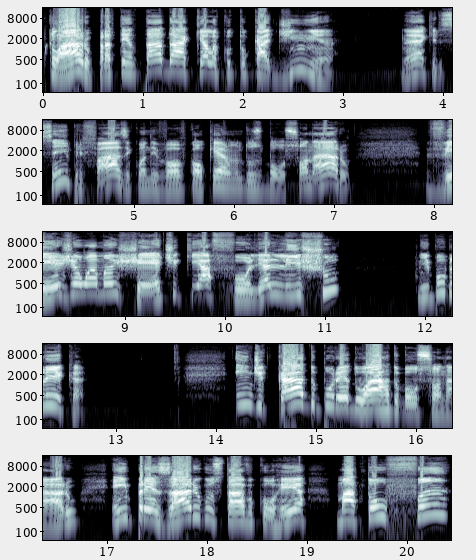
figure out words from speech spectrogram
claro, para tentar dar aquela cutucadinha né, que eles sempre fazem quando envolve qualquer um dos Bolsonaro, vejam a manchete que a Folha Lixo me publica. Indicado por Eduardo Bolsonaro, empresário Gustavo Correia matou fã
